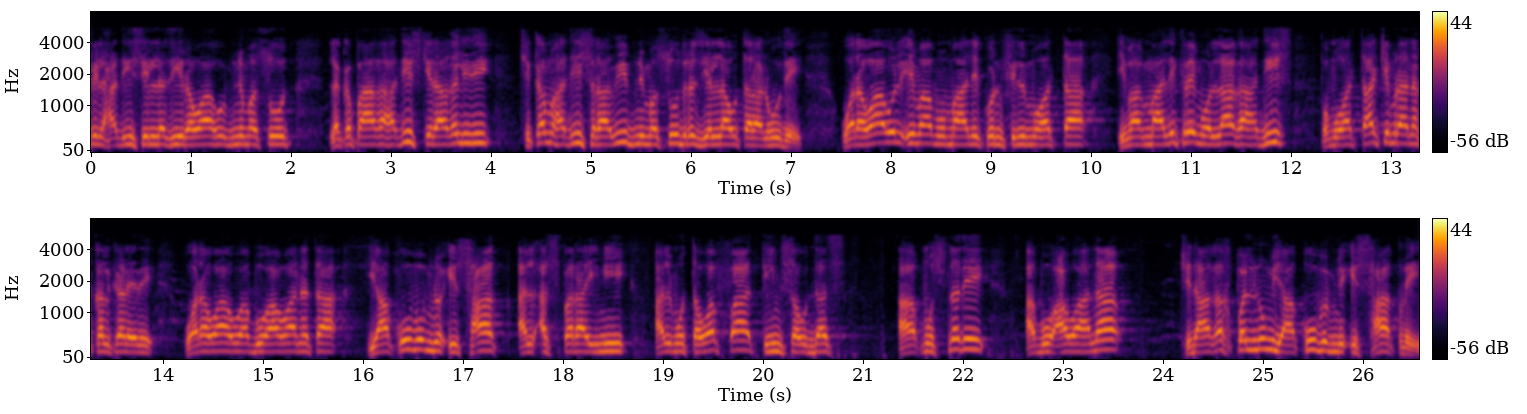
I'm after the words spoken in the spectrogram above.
فی الحدیث الذي رواه ابن مسعود لکه په هغه حدیث کې راغلی دی چې کوم حدیث راوی ابن مسعود رضی الله تعالی عنہ دی ورواه الامام مالک فی الموطا امام مالک رحم الله غ حدیث په موطا کې مرا نقل کړي دي وروا او ابو عوانتا یعقوب ابن اسحاق الاسفراینی المتوفى 310 مسند ابو عوانا چې دا خپل نوم یعقوب ابن اسحاق دی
